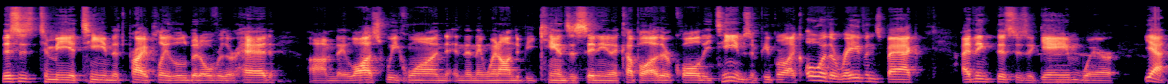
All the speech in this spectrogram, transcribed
This is to me a team that's probably played a little bit over their head. Um, they lost week one, and then they went on to beat Kansas City and a couple other quality teams. And people are like, "Oh, are the Ravens back?" I think this is a game where, yeah,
